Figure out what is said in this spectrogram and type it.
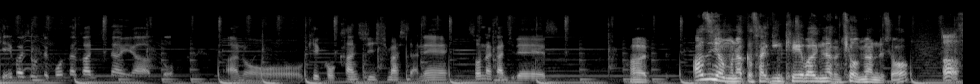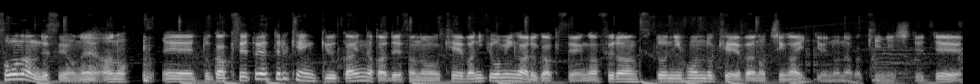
競馬場ってこんな感じなんやと。あの結構感心しましたね。そんな感じです。はい。あずにゃんもなんか最近競馬になんか興味あるんでしょ？あ、そうなんですよね。あの、えっ、と、学生とやってる研究会の中で、その、競馬に興味がある学生が、フランスと日本の競馬の違いっていうのをなんか気にしてて、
